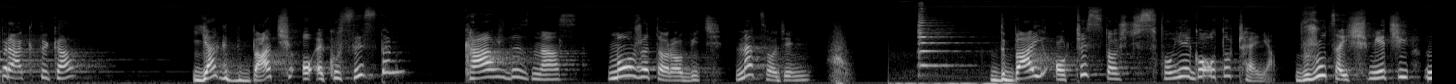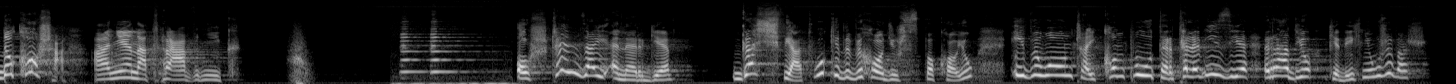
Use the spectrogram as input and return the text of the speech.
Praktyka. Jak dbać o ekosystem? Każdy z nas może to robić na co dzień. Dbaj o czystość swojego otoczenia. Wrzucaj śmieci do kosza, a nie na trawnik. Oszczędzaj energię. Gaś światło, kiedy wychodzisz z pokoju i wyłączaj komputer, telewizję, radio, kiedy ich nie używasz.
